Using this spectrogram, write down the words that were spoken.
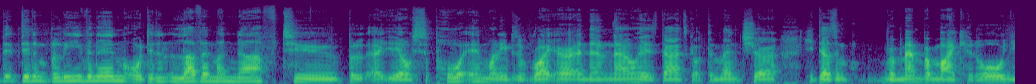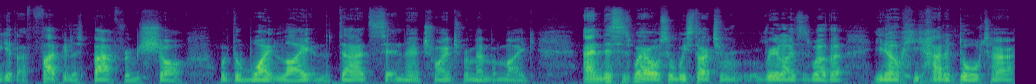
didn't believe in him or didn't love him enough to, uh, you know, support him when he was a writer, and then now his dad's got dementia. He doesn't remember Mike at all, and you get that fabulous bathroom shot with the white light and the dad sitting there trying to remember Mike and this is where also we start to realize as well that you know he had a daughter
